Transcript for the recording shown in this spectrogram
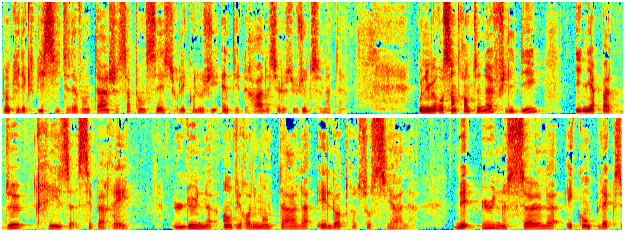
donc il explicite davantage sa pensée sur l'écologie intégrale, c'est le sujet de ce matin. Au numéro 139, il dit il n'y a pas deux crises séparées, l'une environnementale et l'autre sociale, mais une seule et complexe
